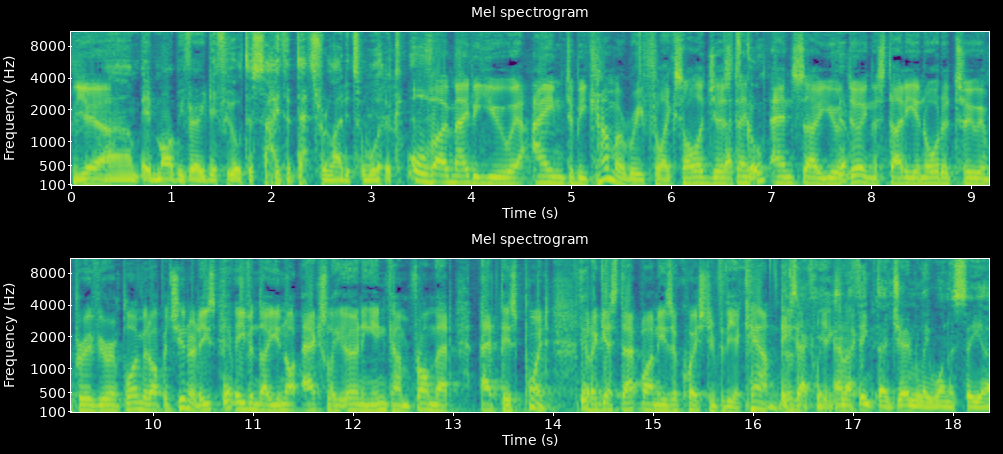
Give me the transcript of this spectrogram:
yeah. Um, it might be very difficult to say that that's related to work. Although maybe you aim to become a reflexologist, that's and, cool. and so you're yep. doing the study in order to improve your employment opportunities, yep. even though you're not actually earning income from that at this point. Yep. But I guess that one is a question for the accountant. Exactly. exactly. And I think they generally want to see a,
